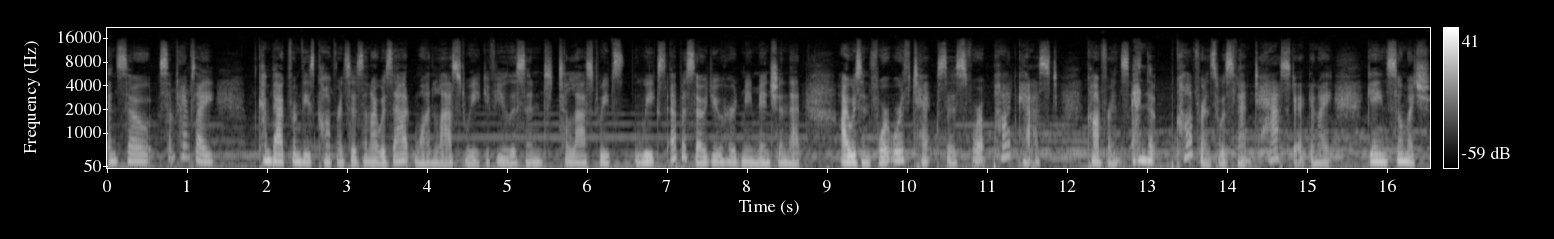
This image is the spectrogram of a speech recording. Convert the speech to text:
And so sometimes I come back from these conferences, and I was at one last week. If you listened to last week's week's episode, you heard me mention that I was in Fort Worth, Texas for a podcast conference, and the conference was fantastic, and I gained so much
